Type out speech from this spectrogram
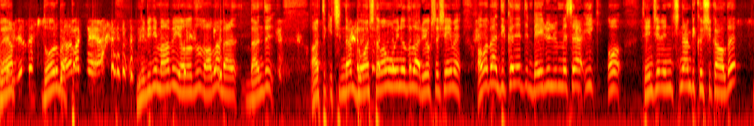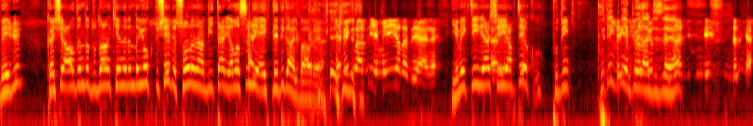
Veya, doğru bak. Yalamak ne ya? Ne bileyim abi yaladı valla ben ben de artık içinden doğaçlama mı oynadılar yoksa şey mi? Ama ben dikkat ettim Beylül'ün mesela ilk o tencerenin içinden bir kaşık aldı. Beylül kaşığı aldığında dudağın kenarında yoktu şey de sonradan biter yalasın diye ekledi galiba oraya. Yemek vardı yemeği yaladı yani. Yemek değil ya şey yaptı ya puding. Puding mi yapıyorlar dizide ya? Sadece dinleyicisin dedim ya.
